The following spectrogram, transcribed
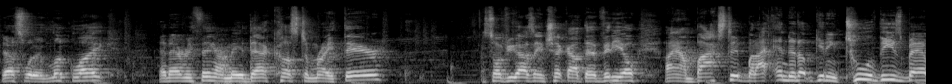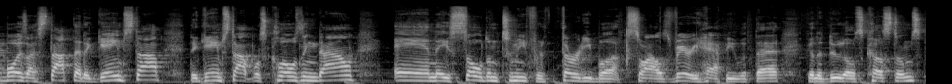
That's what it looked like and everything. I made that custom right there. So if you guys ain't check out that video, I unboxed it, but I ended up getting two of these bad boys. I stopped at a GameStop. The GameStop was closing down and they sold them to me for 30 bucks. So I was very happy with that. Gonna do those customs.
